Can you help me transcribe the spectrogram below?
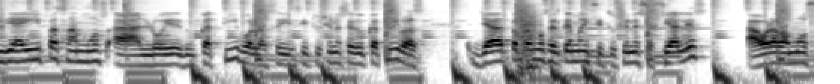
y de ahí pasamos a lo educativo, las instituciones educativas. Ya tocamos el tema de instituciones sociales, ahora vamos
